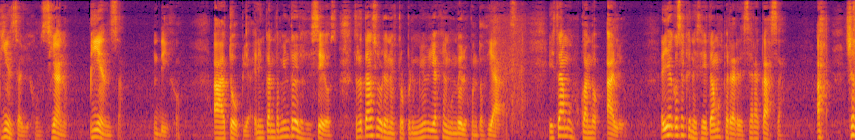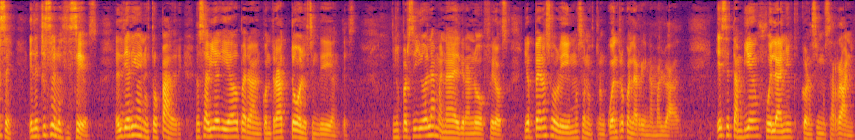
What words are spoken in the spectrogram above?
Piensa, viejo anciano, piensa, dijo. A Atopia, el encantamiento de los deseos, trataba sobre nuestro primer viaje al mundo de los cuentos de hadas. Estábamos buscando algo. Había cosas que necesitamos para regresar a casa. Ah, ya sé, el hechizo de los deseos. El diario de nuestro padre nos había guiado para encontrar todos los ingredientes. Nos persiguió la manada del gran lobo feroz y apenas sobrevivimos a nuestro encuentro con la reina malvada. Ese también fue el año en que conocimos a Rani,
